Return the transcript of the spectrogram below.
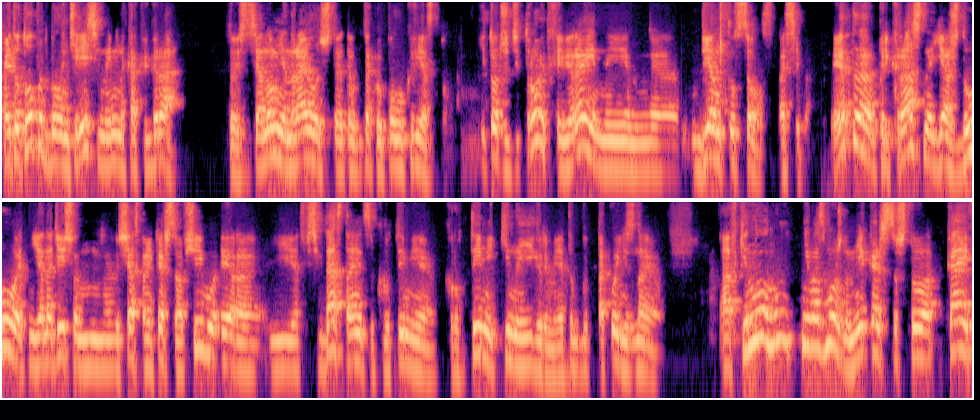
Этот опыт был интересен именно как игра. То есть оно мне нравилось, что это такой полуквест был и тот же Детройт, Heavy Rain и э, Beyond Two Souls. Спасибо. Это прекрасно, я жду, я надеюсь, он сейчас, мне кажется, вообще его эра, и это всегда останется крутыми, крутыми киноиграми. Это будет такой, не знаю, А в кино, ну, невозможно. Мне кажется, что кайф,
